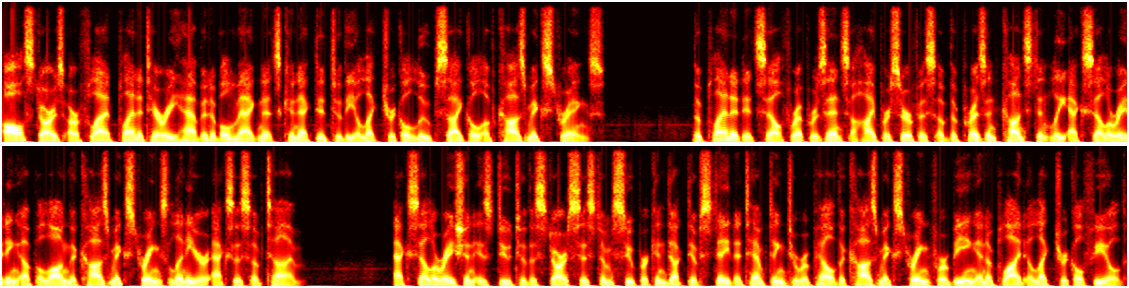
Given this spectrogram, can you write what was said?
all stars are flat planetary habitable magnets connected to the electrical loop cycle of cosmic strings. The planet itself represents a hypersurface of the present constantly accelerating up along the cosmic string's linear axis of time. Acceleration is due to the star system's superconductive state attempting to repel the cosmic string for being an applied electrical field.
